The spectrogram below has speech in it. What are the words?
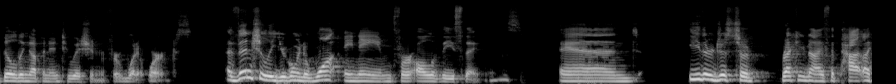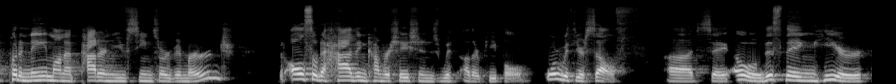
building up an intuition for what it works eventually you're going to want a name for all of these things and either just to recognize the pat like put a name on a pattern you've seen sort of emerge but also to having conversations with other people or with yourself uh, to say oh this thing here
